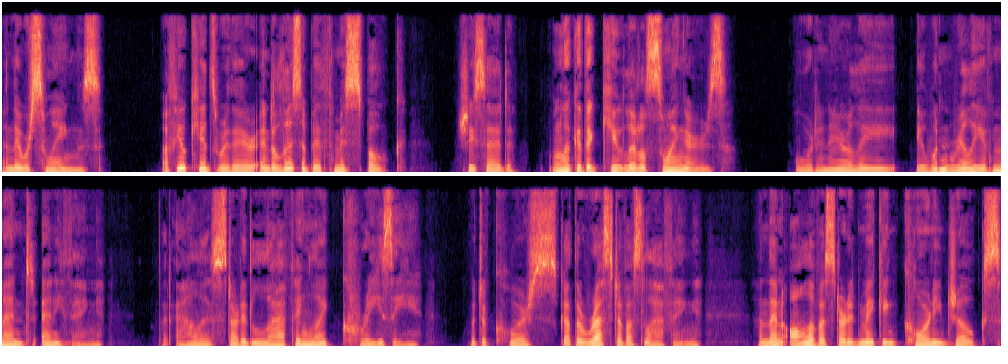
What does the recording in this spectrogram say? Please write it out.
and there were swings. A few kids were there, and Elizabeth misspoke. She said, Look at the cute little swingers. Ordinarily, it wouldn't really have meant anything, but Alice started laughing like crazy, which of course got the rest of us laughing. And then all of us started making corny jokes,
